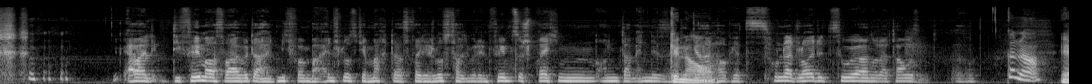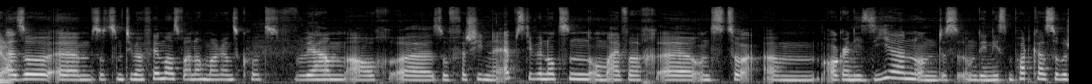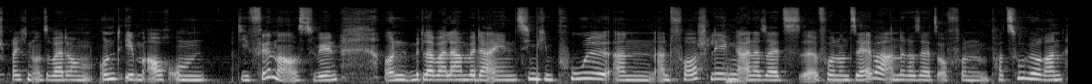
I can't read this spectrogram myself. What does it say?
Aber die Filmauswahl wird da halt nicht von beeinflusst. Ihr macht das, weil ihr Lust habt, über den Film zu sprechen und am Ende ist es genau. egal, ob jetzt 100 Leute zuhören oder 1000. Also Genau. Ja. Also ähm, so zum Thema Filmauswahl noch mal ganz kurz. Wir haben auch äh, so verschiedene Apps, die wir nutzen, um einfach äh, uns zu ähm, organisieren, um, das, um den nächsten Podcast zu besprechen und so weiter um, und eben auch um die Filme auszuwählen. Und mittlerweile haben wir da einen ziemlichen Pool an, an Vorschlägen, einerseits äh, von uns selber, andererseits auch von ein paar Zuhörern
